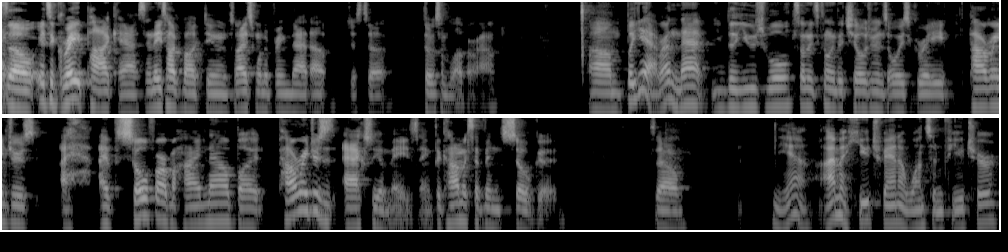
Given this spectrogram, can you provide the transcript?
So it's a great podcast, and they talk about Dune. So I just want to bring that up just to throw some love around. Um, but yeah, around that, the usual. Something's killing the children is always great. Power Rangers, I I'm so far behind now, but Power Rangers is actually amazing. The comics have been so good. So Yeah, I'm a huge fan of Once in Future.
